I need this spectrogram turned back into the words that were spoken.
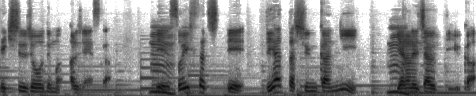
歴史上でもあるじゃないですか。うん。でそういう人たちって出会った瞬間にやられちゃうっていうか、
